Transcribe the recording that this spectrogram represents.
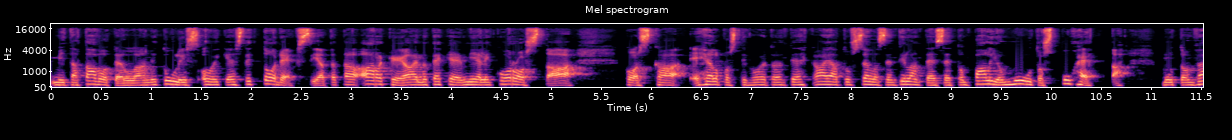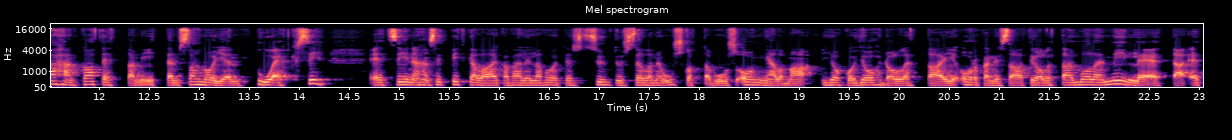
mitä tavoitellaan, niin tulisi oikeasti todeksi. Ja tätä arkea aina tekee mieli korostaa, koska helposti voidaan ehkä ajatus sellaisen tilanteeseen, että on paljon muutospuhetta, mutta on vähän katetta niiden sanojen tueksi. Et siinähän sit pitkällä aikavälillä voi syntyä sellainen uskottavuusongelma joko johdolle tai organisaatiolle tai molemmille, että et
